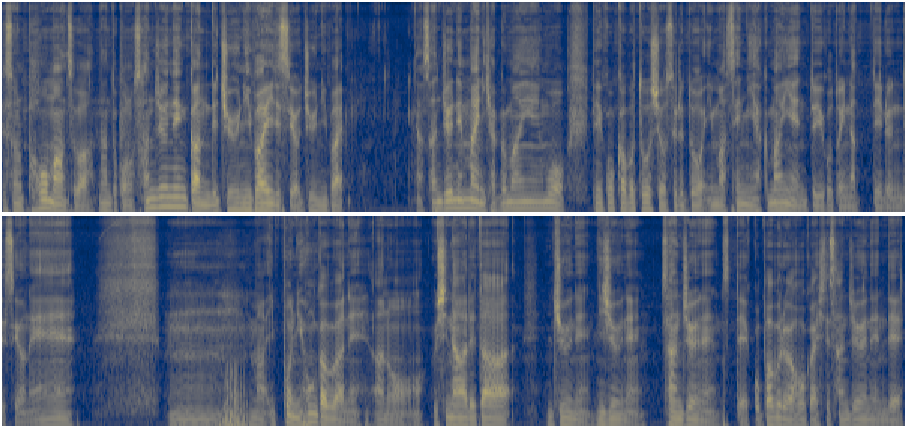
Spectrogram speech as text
でそのパフォーマンスはなんとこの30年間で12倍ですよ。12倍30年前に100万円を米国株投資をすると今1200万円ということになっているんですよね。うん。まあ一方日本株はねあの失われた10年20年30年つってこうバブルが崩壊して30年で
